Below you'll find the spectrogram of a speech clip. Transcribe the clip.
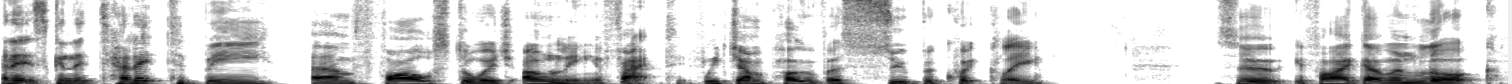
and it's going to tell it to be um, file storage only. In fact, if we jump over super quickly, so if I go and look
